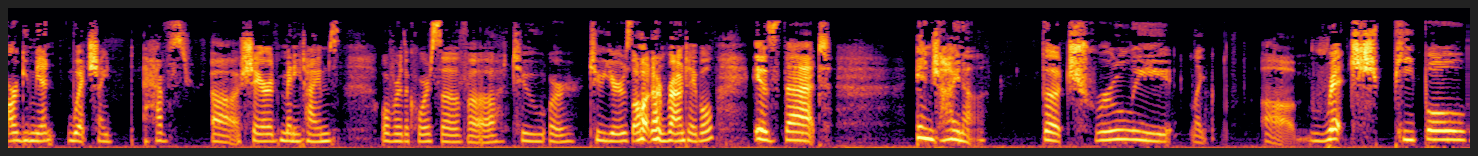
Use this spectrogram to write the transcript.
argument, which I have uh, shared many times over the course of uh, two or two years on, on Roundtable, is that in China, the truly like uh, rich people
